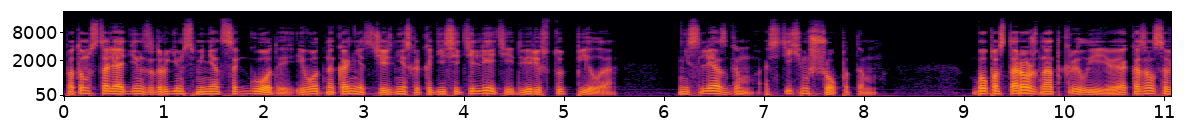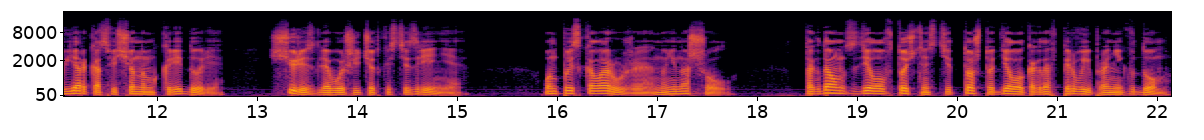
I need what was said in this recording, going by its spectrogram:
Потом стали один за другим сменяться годы, и вот, наконец, через несколько десятилетий дверь уступила. Не с лязгом, а с тихим шепотом. Боб осторожно открыл ее и оказался в ярко освещенном коридоре, щурясь для большей четкости зрения. Он поискал оружие, но не нашел. Тогда он сделал в точности то, что делал, когда впервые проник в дом,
